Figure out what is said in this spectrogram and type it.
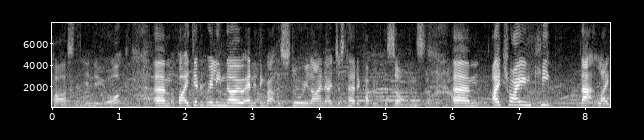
cast in New York, um, but I didn't really know anything about the storyline. I just heard a couple of the songs. Um, I try and keep that like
